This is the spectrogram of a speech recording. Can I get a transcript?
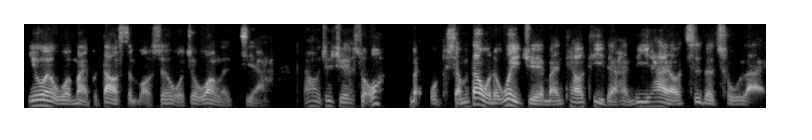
因为我买不到什么，所以我就忘了加。”然后我就觉得说：“哇，没，我想不到我的味觉蛮挑剔的，很厉害哦，吃得出来。”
